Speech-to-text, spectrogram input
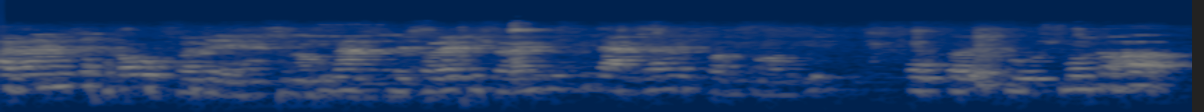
از همین اتفاق افتاده یعنی من مثال کشورهایی که در جمع میگید افتاده توش منتها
